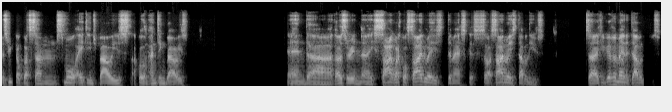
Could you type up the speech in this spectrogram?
this week I've got some small eight inch bowies. I call them hunting bowies. And uh, those are in a side, what I call sideways Damascus, so sideways W's. So if you've ever made a W's,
